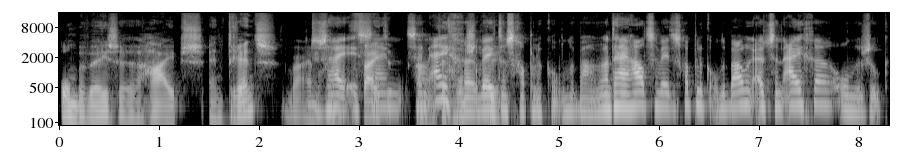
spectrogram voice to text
onbewezen hypes en trends. Waar dus hij is zijn, zijn eigen wetenschappelijke onderbouwing. Want hij haalt zijn wetenschappelijke onderbouwing uit zijn eigen onderzoek.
